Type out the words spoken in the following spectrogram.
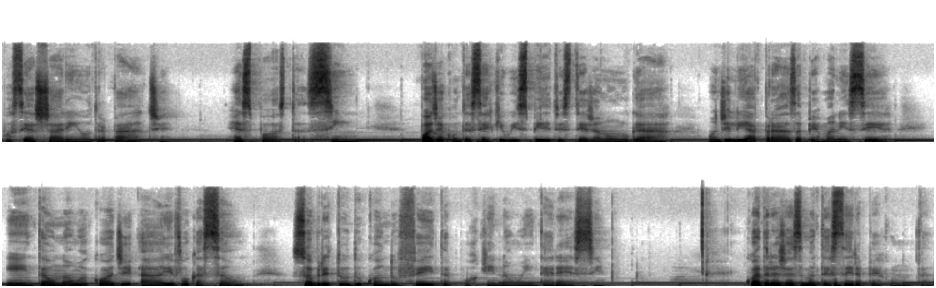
por se achar em outra parte? Resposta: Sim. Pode acontecer que o espírito esteja num lugar onde lhe apraza permanecer e então não acode à evocação, sobretudo quando feita por quem não o interesse. 43 pergunta.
